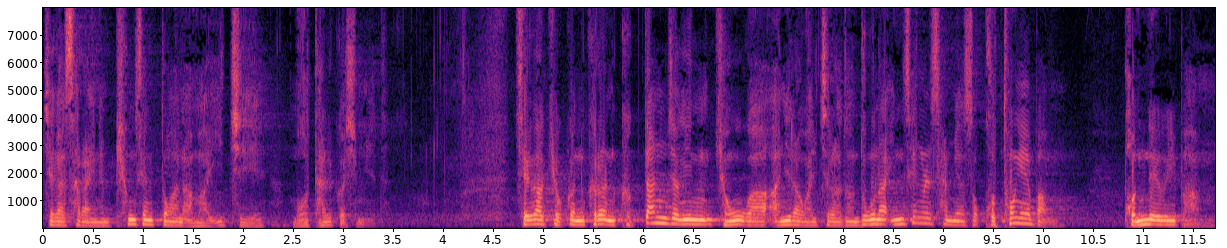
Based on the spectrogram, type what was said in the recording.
제가 살아있는 평생 동안 아마 잊지 못할 것입니다. 제가 겪은 그런 극단적인 경우가 아니라고 할지라도 누구나 인생을 살면서 고통의 밤, 번뇌의 밤,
